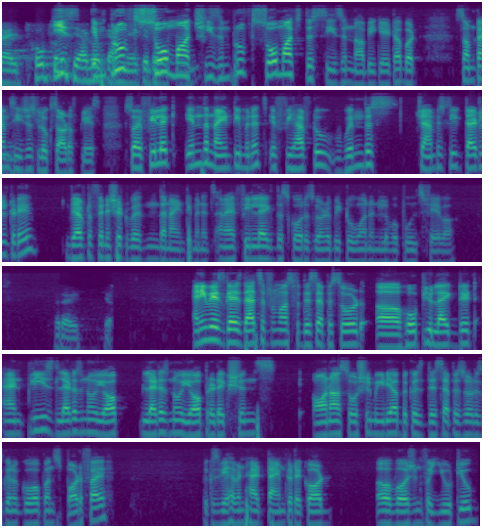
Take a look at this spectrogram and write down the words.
Right. Hopefully, He's Thiago improved make it to so much. He's improved so much this season, Keita, but sometimes he just looks out of place. So I feel like in the 90 minutes, if we have to win this Champions League title today, we have to finish it within the 90 minutes, and I feel like the score is going to be 2-1 in Liverpool's favor. right. Yeah. Anyways, guys, that's it from us for this episode. Uh, hope you liked it, and please let us know your let us know your predictions on our social media because this episode is going to go up on Spotify because we haven't had time to record a version for YouTube.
